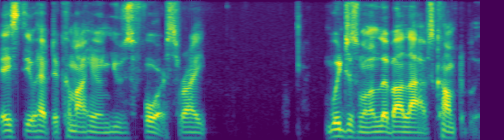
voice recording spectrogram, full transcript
they still have to come out here and use force, right? We just want to live our lives comfortably.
